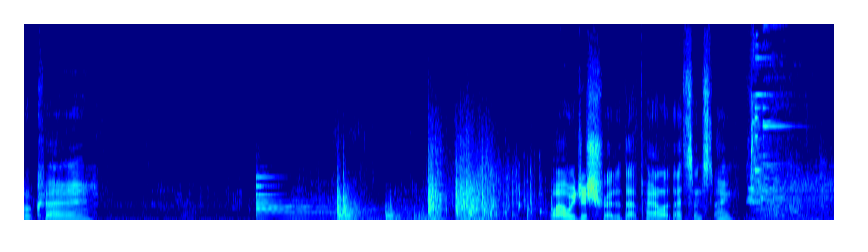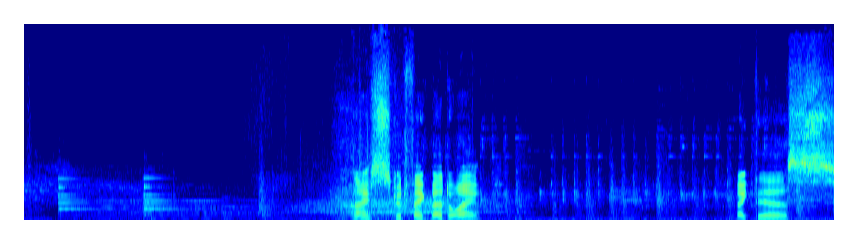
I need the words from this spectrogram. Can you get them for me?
Okay. Wow, we just shredded that pallet. That's insane. Nice. Good fake by Dwight. Like this.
